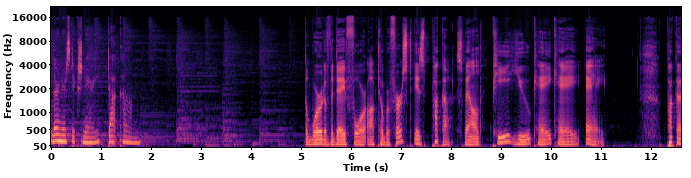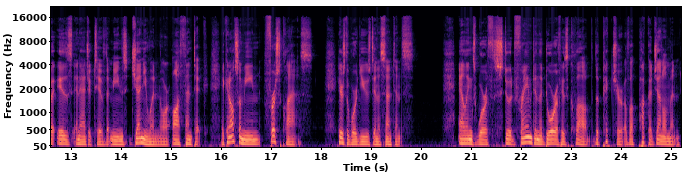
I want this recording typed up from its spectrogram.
learnersdictionary.com. The word of the day for October 1st is pukka, spelled P U K K A. Pukka is an adjective that means genuine or authentic. It can also mean first class. Here's the word used in a sentence. Ellingsworth stood framed in the door of his club, the picture of a pukka gentleman,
